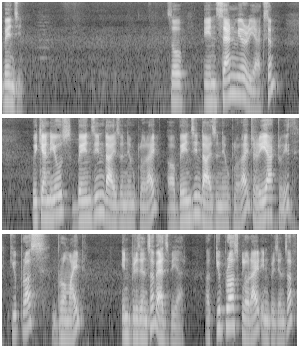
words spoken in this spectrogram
benzene. So in Sandmeyer reaction we can use benzene diazonium chloride or benzene diazonium chloride react with cuprous bromide in presence of HBr or cuprous chloride in presence of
